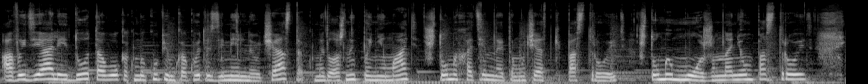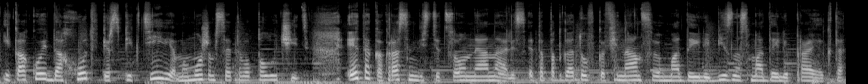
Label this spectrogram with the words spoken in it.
А в идеале и до того, как мы купим какой-то земельный участок, мы должны понимать, что мы хотим на этом участке построить, что мы можем на нем построить и какой доход в перспективе мы можем с этого получить. Это как раз инвестиционный анализ, это подготовка финансовой модели, бизнес-модели проекта.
